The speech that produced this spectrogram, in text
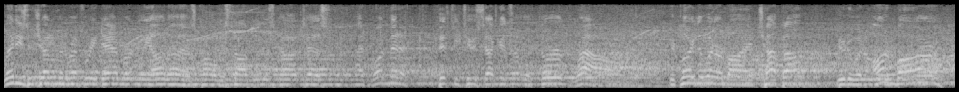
Ladies and gentlemen, referee Dan Miragliotta has called a stop to this contest at 1 minute, 52 seconds of the third round. Declaring the winner by tap out due to an armbar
